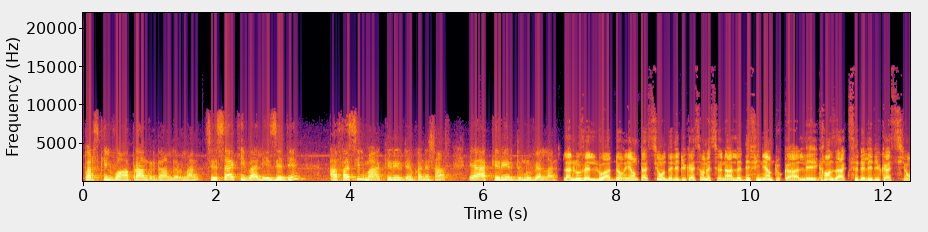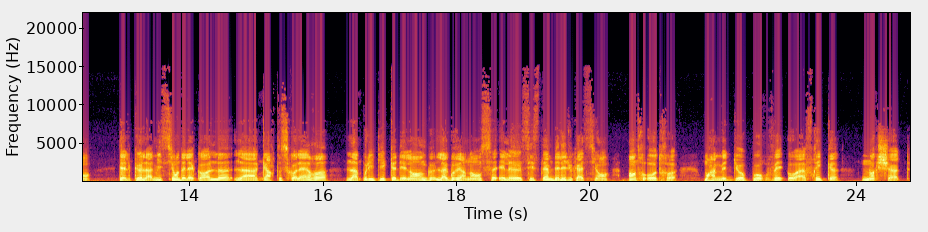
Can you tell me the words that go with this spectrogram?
parce qu'ils vont apprendre dans leur langue, c'est ça qui va les aider à facilement acquérir des connaissances et à acquérir de nouvelles langues. La nouvelle loi d'orientation de l'éducation nationale définit en tout cas les grands axes de l'éducation, tels que la mission de l'école, la carte scolaire, la politique des langues, la gouvernance et le système de l'éducation, entre autres. Mohamed Diop pour VOA Afrique, Nouakchott.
